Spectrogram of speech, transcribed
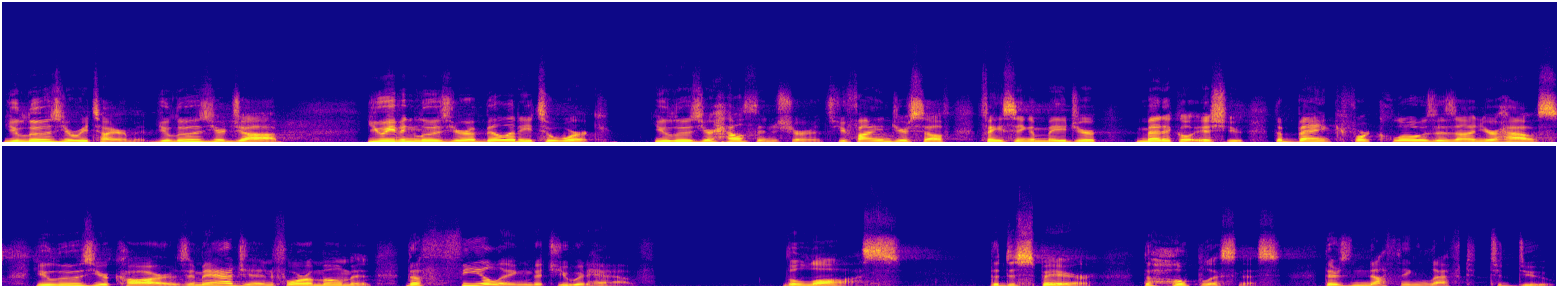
You lose your retirement, you lose your job, you even lose your ability to work, you lose your health insurance, you find yourself facing a major medical issue, the bank forecloses on your house, you lose your cars. Imagine for a moment the feeling that you would have the loss, the despair, the hopelessness. There's nothing left to do.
